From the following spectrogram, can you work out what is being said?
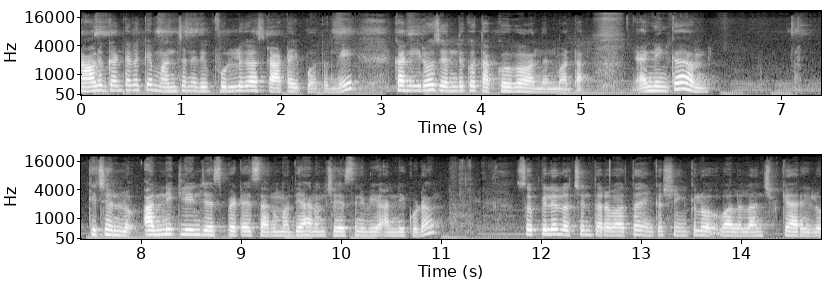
నాలుగు గంటలకే మంచు అనేది ఫుల్గా స్టార్ట్ అయిపోతుంది. కానీ ఈరోజు ఎందుకో తక్కువగా ఉందన్నమాట. అండ్ ఇంకా కిచెన్లో అన్నీ క్లీన్ చేసి పెట్టేశాను మధ్యాహ్నం చేసినవి అన్నీ కూడా. సో పిల్లలు వచ్చిన తర్వాత ఇంకా షింక్లో వాళ్ళ లంచ్ క్యారీలు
